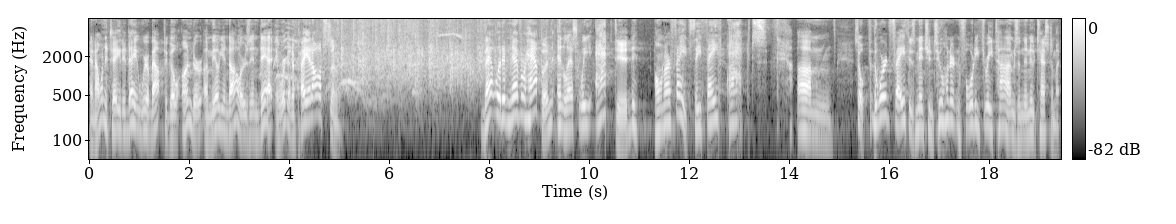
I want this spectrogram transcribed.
And I want to tell you today, we're about to go under a million dollars in debt, and we're going to pay it off soon. That would have never happened unless we acted on our faith. See, faith acts. Um, so, the word faith is mentioned 243 times in the New Testament.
